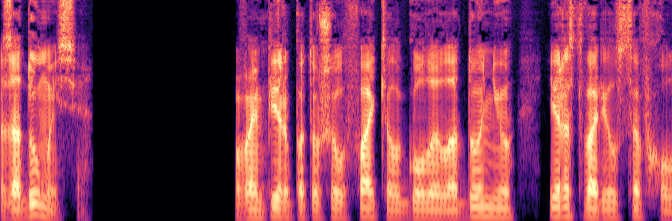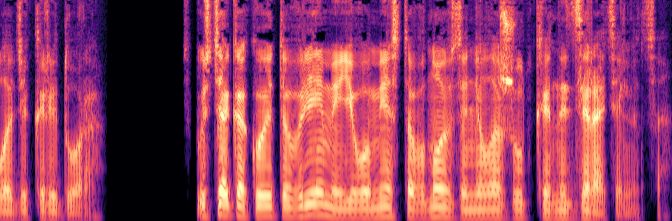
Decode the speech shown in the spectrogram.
Задумайся». Вампир потушил факел голой ладонью и растворился в холоде коридора. Спустя какое-то время его место вновь заняла жуткая надзирательница.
